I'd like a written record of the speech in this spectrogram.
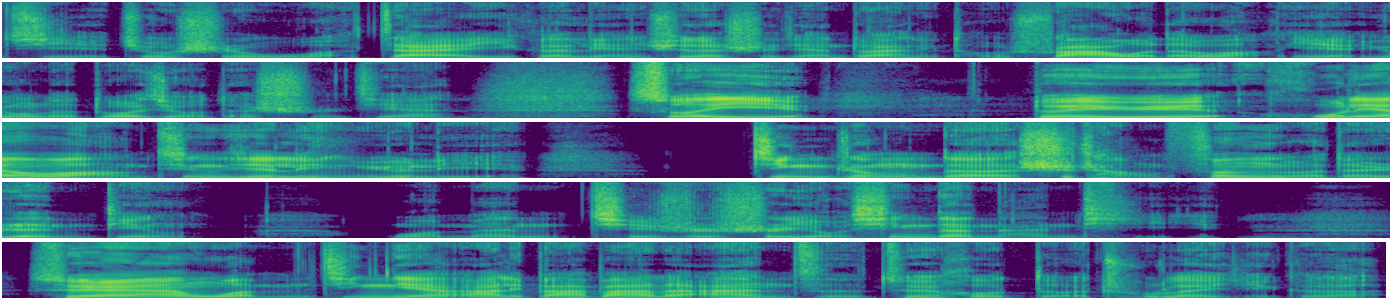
计，就是我在一个连续的时间段里头刷我的网页用了多久的时间。所以，对于互联网经济领域里竞争的市场份额的认定。我们其实是有新的难题，虽然我们今年阿里巴巴的案子最后得出了一个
